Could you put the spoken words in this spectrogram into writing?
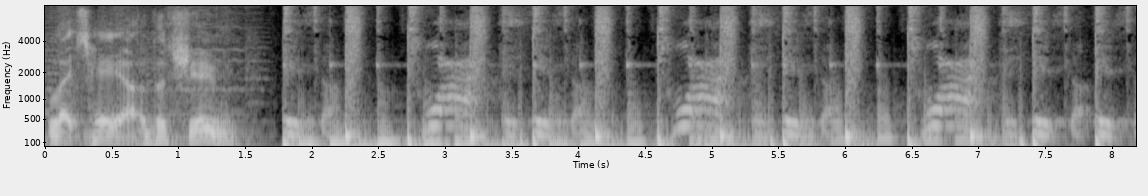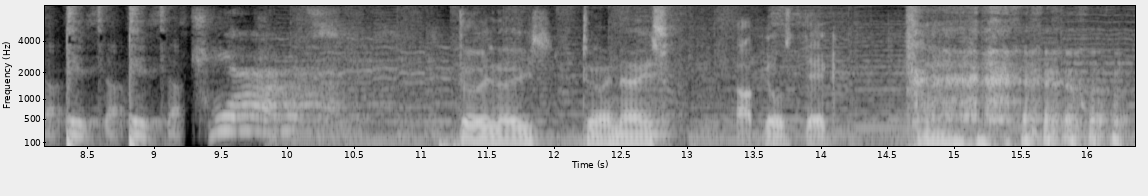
Let's hear the tune. It's a twat. It's a twat. It's a twat. It's a it's a it's a it's a Doing these Doing those. Up yours, dick.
